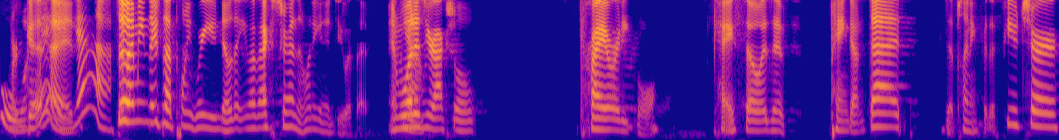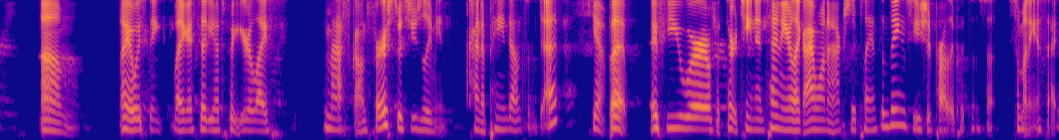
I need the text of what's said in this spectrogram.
We're hey, good. yeah, So I mean, there's that point where you know that you have extra, and then what are you going to do with it? And what Yeah. is your actual priority goal? Okay, so is it paying down debt? Is it planning for the future? Um, I always think, like I said, you have to put your life mask on first, which usually means kind of paying down some debt. Yeah. But if you were 13 and 10, and you're like, I want to actually plan some things, you should probably put some stuff, some money aside.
